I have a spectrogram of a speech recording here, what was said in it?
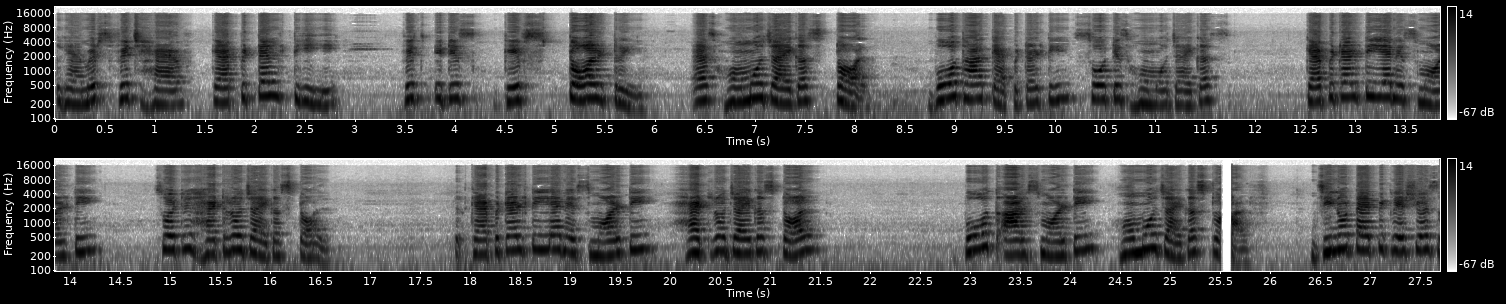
gametes which have capital T which it is gives tall tree as homozygous tall. Both are capital T so it is homozygous. Capital T and small t so it is heterozygous tall capital T and small t heterozygous tall both are small t homozygous twelve genotypic ratio is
